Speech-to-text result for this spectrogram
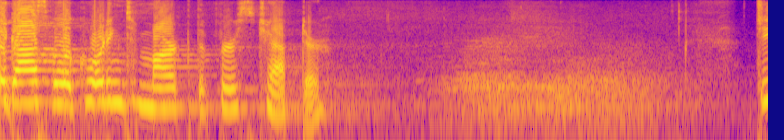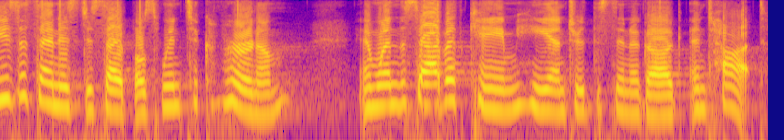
Holy Gospel according to Mark, the first chapter. Jesus and his disciples went to Capernaum, and when the Sabbath came, he entered the synagogue and taught.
